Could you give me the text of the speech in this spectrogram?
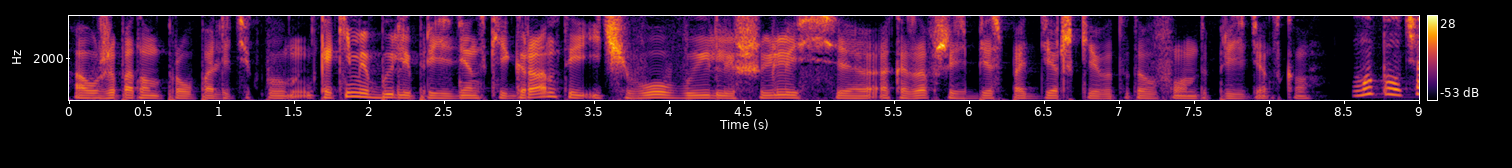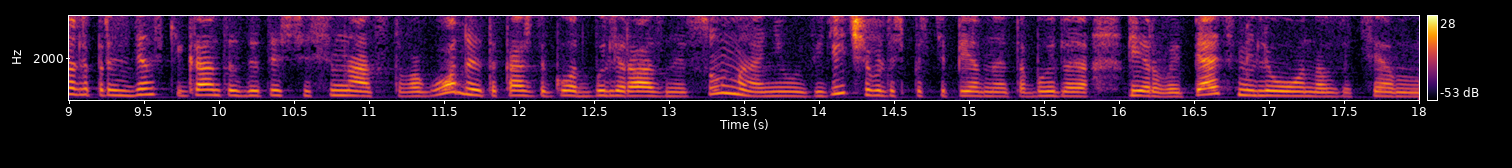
а уже потом про политику. Какими были президентские гранты и чего вы лишились, э, оказавшись без поддержки вот этого фонда президентского? Мы получали президентские гранты с 2017 года. Это каждый год были разные суммы, они увеличивались постепенно. Это были первые 5 миллионов, затем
